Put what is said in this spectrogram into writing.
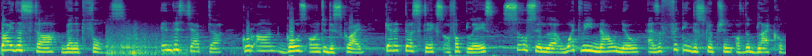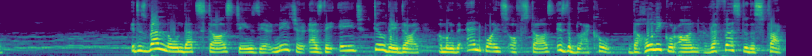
By the star when it falls. In this chapter, Quran goes on to describe characteristics of a place so similar what we now know as a fitting description of the black hole. It is well known that stars change their nature as they age till they die. Among the endpoints of stars is the black hole. The Holy Quran refers to this fact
